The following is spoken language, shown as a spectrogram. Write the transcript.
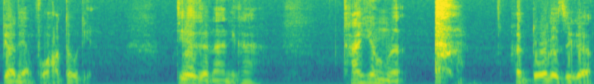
标点符号逗点，第二个呢，你看它用了 很多的这个。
